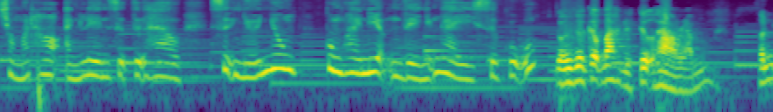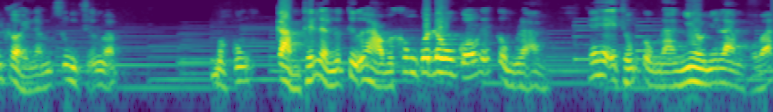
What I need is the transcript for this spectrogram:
Trong mắt họ ánh lên sự tự hào, sự nhớ nhung cùng hoài niệm về những ngày xưa cũ. Đối với các bác thì tự hào lắm, phấn khởi lắm, sung sướng lắm. Mà cũng cảm thấy là nó tự hào vì không có đâu có cái cổng làng, cái hệ thống cổng làng nhiều như làng của bác.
